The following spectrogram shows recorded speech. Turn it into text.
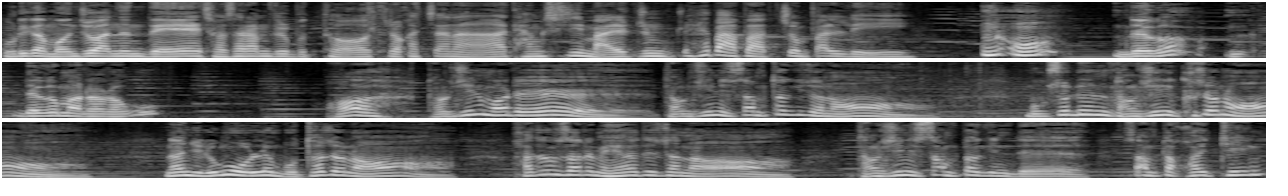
우리가 먼저 왔는데 저 사람들부터 들어갔잖아. 당신이 말 좀 해봐봐 좀 빨리. 어? 내가? 내가 말하라고? 아, 당신이 말해. 당신이 쌈딱이잖아. 목소리는 당신이 크잖아. 난 이런 거 원래 못하잖아. 하던 사람이 해야 되잖아. 당신이 쌈딱인데 쌈딱 화이팅?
